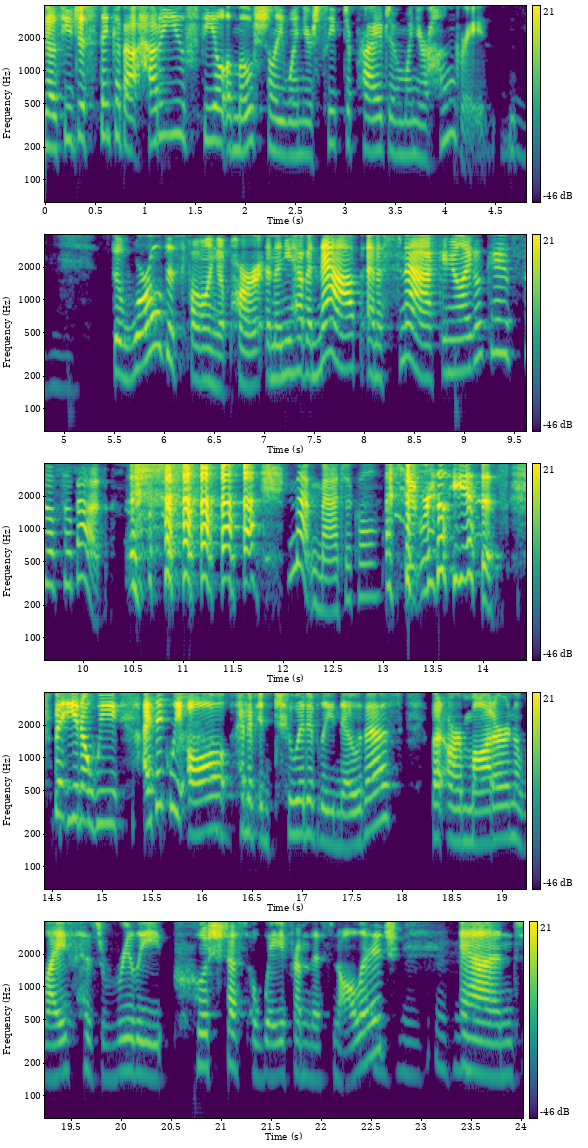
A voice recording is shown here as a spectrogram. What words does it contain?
know if you just think about how do you feel emotionally when you're sleep deprived and when you're hungry? Mm-hmm. The world is falling apart and then you have a nap and a snack and you're like okay it's not so bad. Isn't that magical? It really is. But you know we i think we all kind of intuitively know this but our modern life has really pushed us away from this knowledge. Mm-hmm, mm-hmm. and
